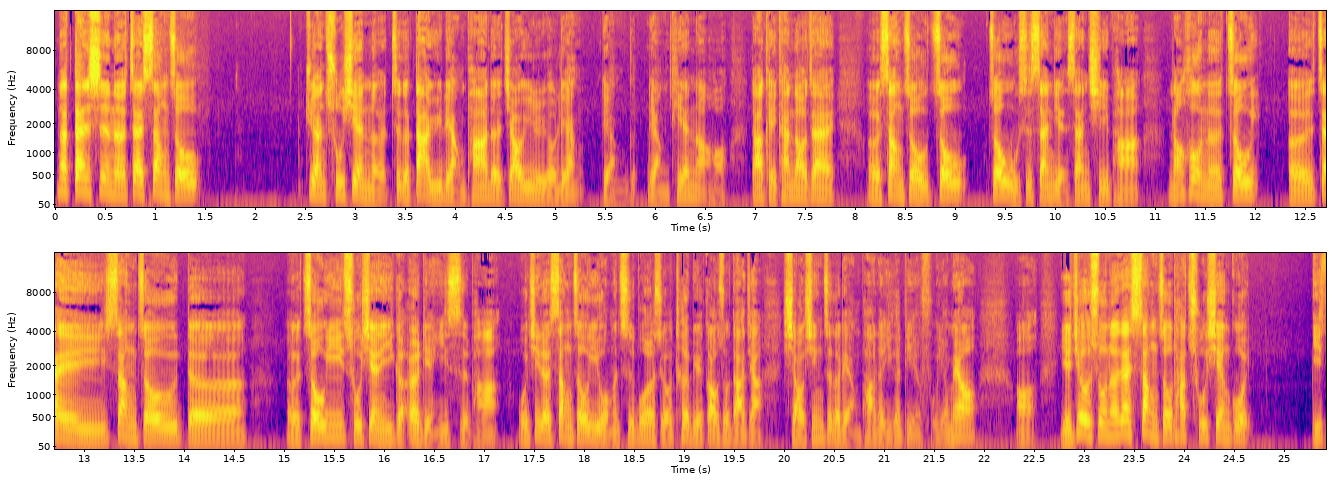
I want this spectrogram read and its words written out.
那但是呢，在上周居然出现了这个大于两趴的交易日有两两个两天了哈。大家可以看到在呃上周周周五是三点三七趴，然后呢周呃在上周的。呃，周一出现一个二点一四趴，我记得上周一我们直播的时候特别告诉大家小心这个两趴的一个跌幅，有没有？哦，也就是说呢，在上周它出现过一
